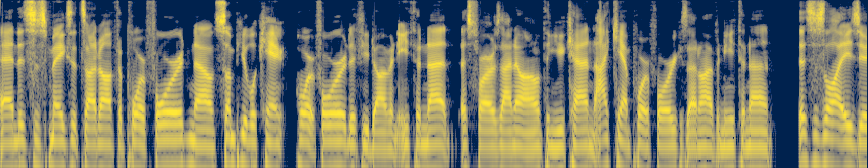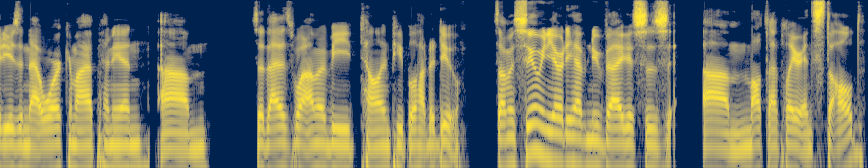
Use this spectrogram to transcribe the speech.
and this just makes it so I don't have to port forward. Now, some people can't port forward if you don't have an Ethernet. As far as I know, I don't think you can. I can't port forward because I don't have an Ethernet. This is a lot easier to use a network, in my opinion. Um, so that is what I'm going to be telling people how to do. So I'm assuming you already have New Vegas's um, multiplayer installed,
